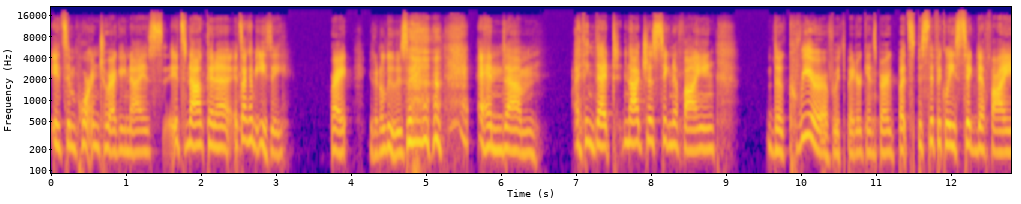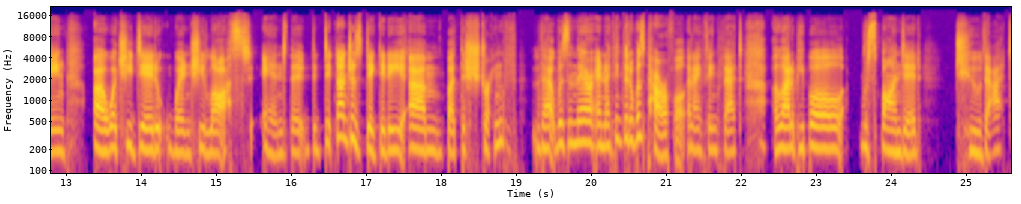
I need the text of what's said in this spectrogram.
it's important to recognize it's not gonna it's not gonna be easy, right? You're gonna lose, and um, I think that not just signifying the career of Ruth Bader Ginsburg, but specifically signifying uh, what she did when she lost, and the, the not just dignity, um, but the strength that was in there. And I think that it was powerful, and I think that a lot of people responded to that.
